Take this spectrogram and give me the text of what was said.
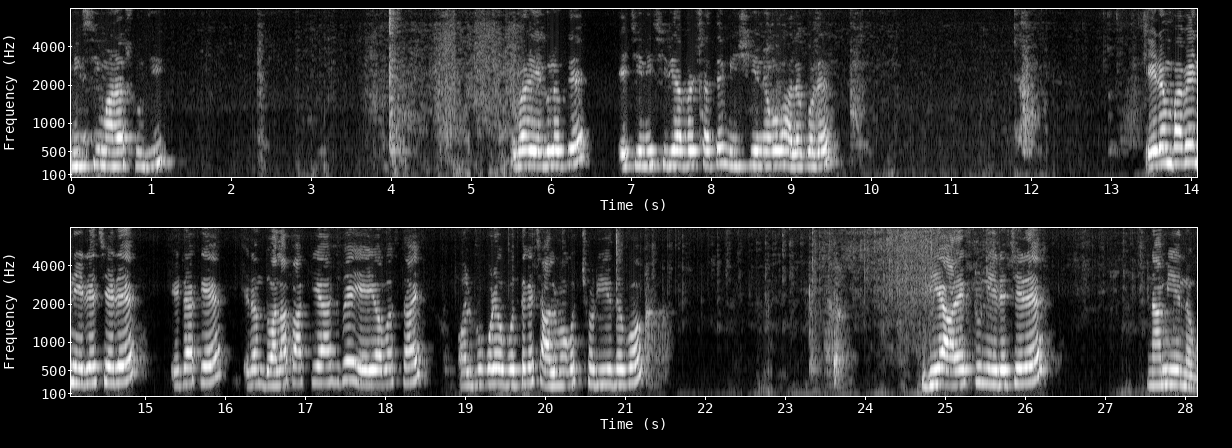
মিক্সি মারা সুজি। এবার এগুলোকে এই চিনি সিরিয়াপের সাথে মিশিয়ে নেব ভালো করে। এরমভাবে নেড়ে চেড়ে এটাকে এরম দলা পাকিয়ে আসবে, এই অবস্থায় অল্প করে উপর থেকে চাল মগজ ছড়িয়ে দেব। দিয়ে আরেকটু নেড়ে চেড়ে নামিয়ে নেব।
